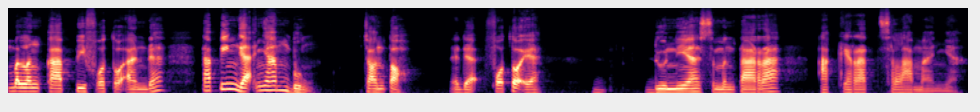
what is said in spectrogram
melengkapi foto Anda tapi nggak nyambung. Contoh, ada foto ya, dunia sementara akhirat selamanya.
